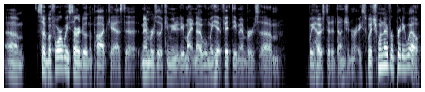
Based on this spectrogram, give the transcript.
um, so before we started doing the podcast, uh, members of the community might know when we hit 50 members, um, we hosted a dungeon race, which went over pretty well.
